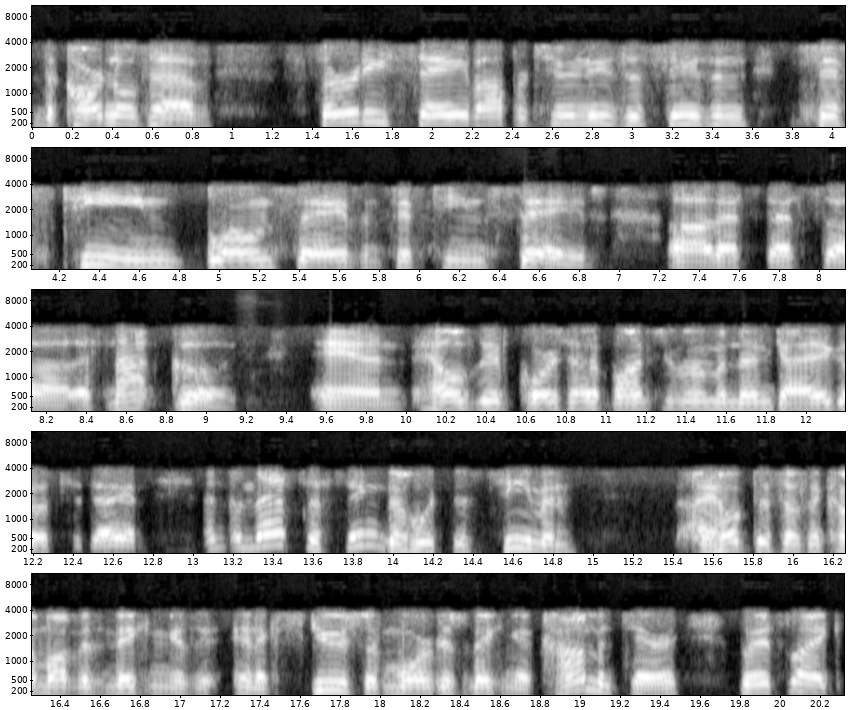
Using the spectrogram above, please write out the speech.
the Cardinals have 30 save opportunities this season, 15 blown saves and 15 saves. Uh, that's that's uh, that's not good. And Helsley, of course, had a bunch of them, and then Gallegos today. And, and, and that's the thing, though, with this team. And I hope this doesn't come off as making as an excuse of more of just making a commentary. But it's like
